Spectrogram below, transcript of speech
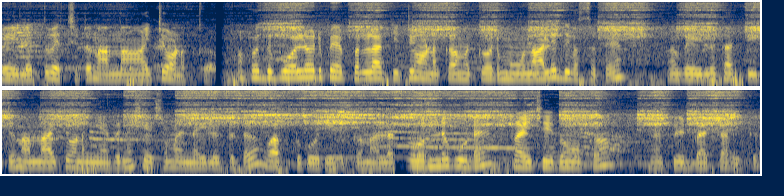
വെയിലത്ത് വെച്ചിട്ട് നന്നായിട്ട് ഉണക്കുക. അപ്പോൾ ഇതുപോലെ ഒരു പേപ്പറിലാക്കിയിട്ട് ഉണക്കാൻ വെക്കുക. ഒരു മൂന്നാൽ ദിവസത്തെ വെയിൽ തട്ടിയിട്ട് നന്നായിട്ട് ഉണങ്ങിയതിന് ശേഷം എണ്ണയിലിട്ടിട്ട് വറുത്ത് കോരിയെടുക്കുക. നല്ല ചോറിന്റെ കൂടെ ഫ്രൈ ചെയ്ത് നോക്കുക. ഫീഡ്ബാക്ക് അറിയിക്കുക.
